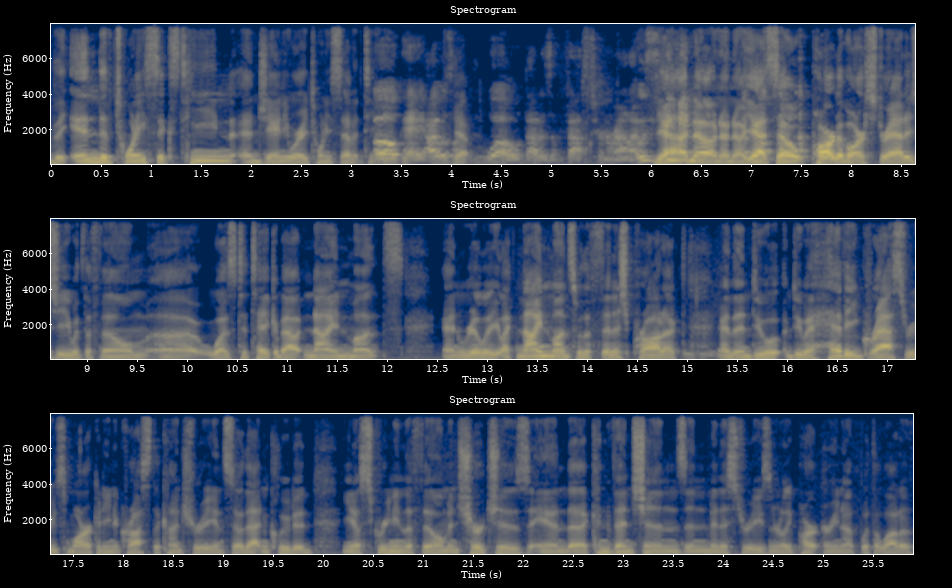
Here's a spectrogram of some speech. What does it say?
the end of 2016 and January 2017. oh, okay. I was like, Yeah. whoa, that is a fast turnaround. I was Yeah, no, no, no. Yeah, so part of our strategy with the film uh, was to take about nine months and really like nine months with a finished product, and then do do a heavy grassroots marketing across the country. And so that included, you know, screening the film in churches and uh, conventions and ministries, and really partnering up with a lot of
